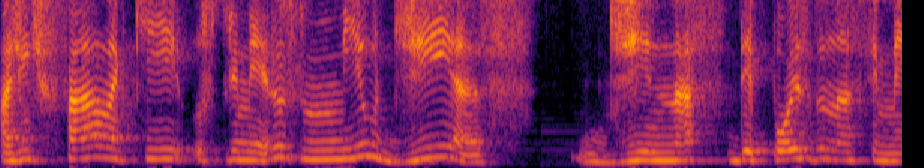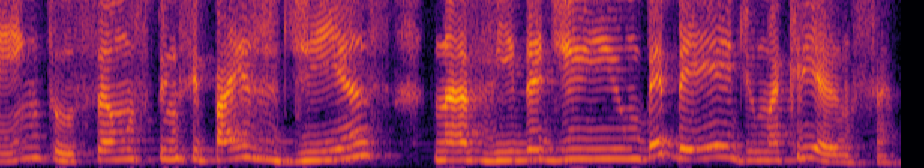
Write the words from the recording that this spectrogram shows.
A gente fala que os primeiros mil dias de depois do nascimento são os principais dias na vida de um bebê, de uma criança.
